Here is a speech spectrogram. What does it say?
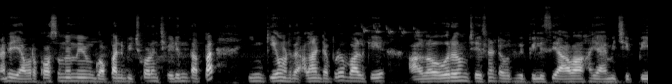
అంటే ఎవరి కోసమే మేము గొప్ప అనిపించుకోవడం చేయడం తప్ప ఇంకేం ఉండదు అలాంటప్పుడు వాళ్ళకి అగౌరవం చేసినట్టు అవుతుంది. పిలిచి ఆవాహయామి చెప్పి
